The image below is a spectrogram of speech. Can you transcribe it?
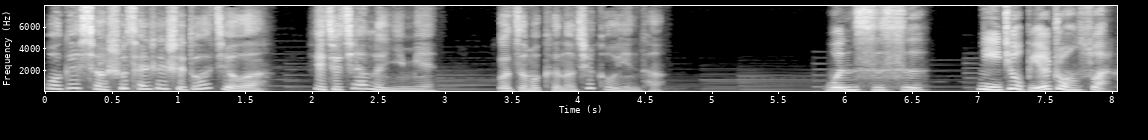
我跟小叔才认识多久啊？也就见了一面，我怎么可能去勾引他？温思思，你就别装蒜了。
